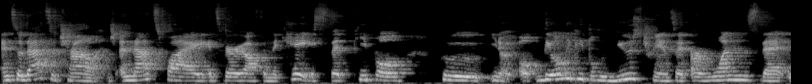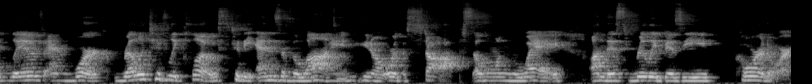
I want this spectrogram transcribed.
And so that's a challenge. And that's why it's very often the case that people who, you know, the only people who use transit are ones that live and work relatively close to the ends of the line, you know, or the stops along the way on this really busy corridor.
